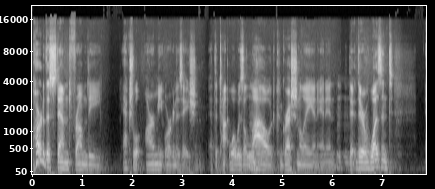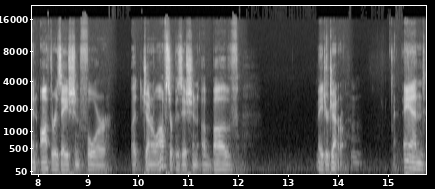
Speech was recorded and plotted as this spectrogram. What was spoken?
part of this stemmed from the actual army organization at the time, what was hmm. allowed congressionally, and, and, and mm-hmm. th- there wasn't an authorization for a general officer position above major general. Hmm. And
